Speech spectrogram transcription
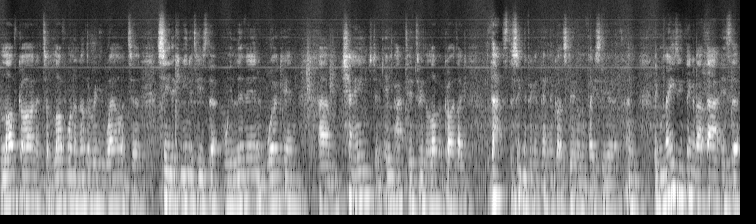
love God and to love one another really well, and to see the communities that we live in and work in um, changed and impacted through the love of God. Like that's the significant thing that God's doing on the face of the earth. And the amazing thing about that is that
